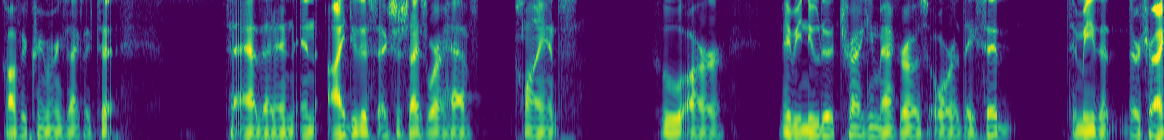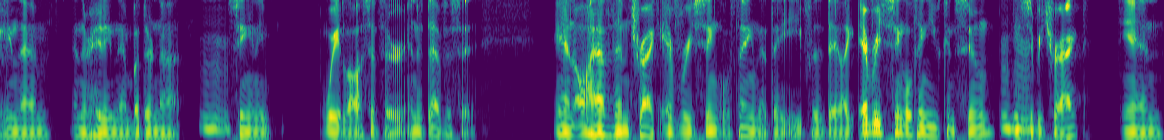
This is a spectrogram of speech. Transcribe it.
coffee creamer exactly to to add that in. And I do this exercise where I have clients who are maybe new to tracking macros or they said to me that they're tracking them and they're hitting them, but they're not Mm-hmm. seeing any weight loss if they're in a deficit. And I'll have them track every single thing that they eat for the day. Like every single thing you consume needs to be tracked. And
